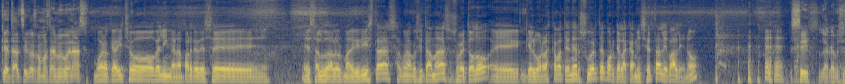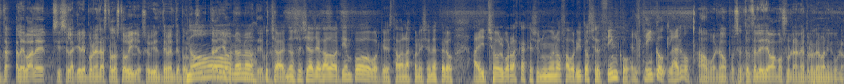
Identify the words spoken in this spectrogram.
¿Qué tal chicos? ¿Cómo estáis? Muy buenas. Bueno, ¿qué ha dicho Bellingham? Aparte de ese eh, saludo a los madridistas, alguna cosita más, sobre todo eh, que el Borrasca va a tener suerte porque la camiseta le vale, ¿no? Sí, la camiseta le vale si se la quiere poner hasta los tobillos, evidentemente. Porque es No, un tallo no, no, de- escucha, no sé si has llegado a tiempo porque estaban las conexiones, pero ha dicho el Borrascas que su número favorito es el 5. El 5, claro. Ah, bueno, pues entonces le llevamos una, no hay problema ninguno.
